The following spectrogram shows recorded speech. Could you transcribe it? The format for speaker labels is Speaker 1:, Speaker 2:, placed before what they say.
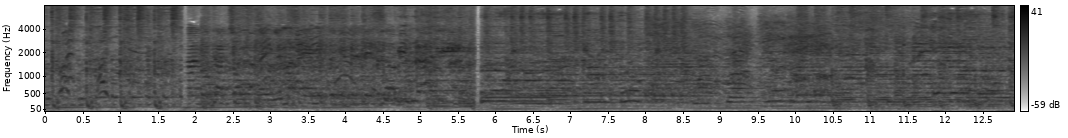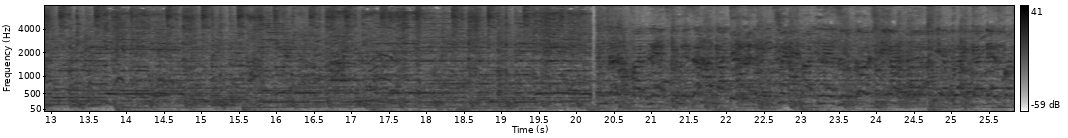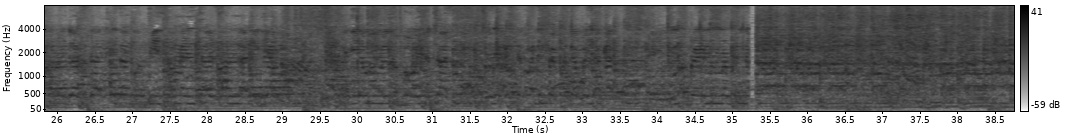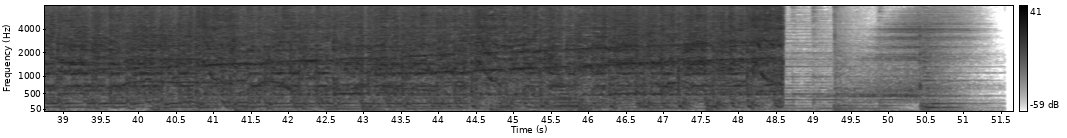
Speaker 1: I got that to thing with my aim, it's this.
